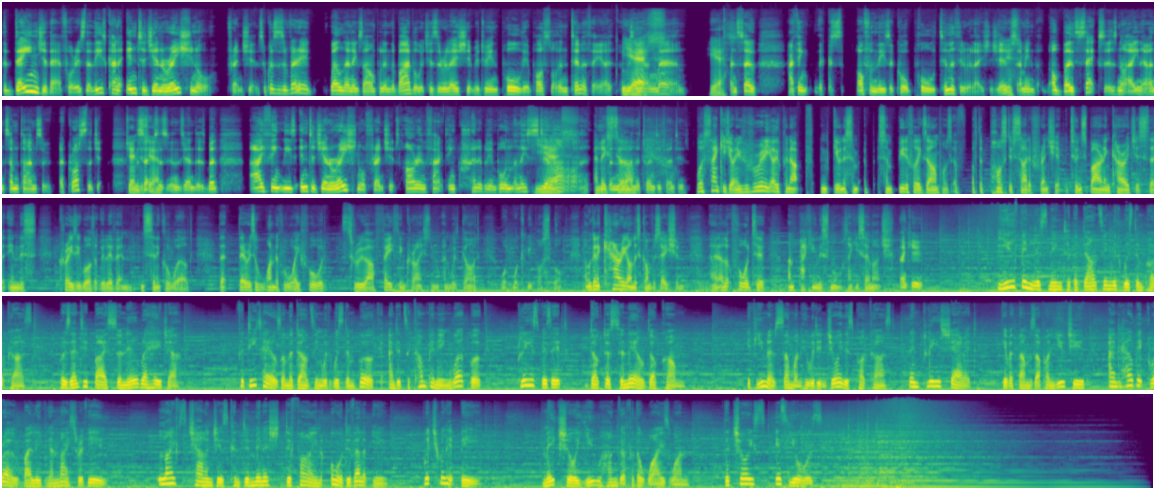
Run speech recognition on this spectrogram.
The danger, therefore, is that these kind of intergenerational friendships, of course, there's a very well-known example in the Bible, which is the relationship between Paul the apostle and Timothy, uh, who was yes. a young man. Yes. And so I think because often these are called Paul Timothy relationships. Yes. I mean, of both sexes, not you know, and sometimes across the, genders, the sexes yeah. and the genders. But I think these intergenerational friendships are in fact incredibly important, and they still yes. are, and even they still now are. in the 2020s. Well, thank you, Johnny. You've really opened up and given us some uh, some beautiful examples of, of the positive side of friendship to inspire and encourage us that in this crazy world that we live in, and cynical world, that there is a wonderful way forward through our faith in Christ and, and with God. What, what can be possible? And we're going to carry on this conversation, and I look forward to unpacking this more. Thank you so much. Thank you. You've been listening to the Dancing with Wisdom podcast, presented by Sunil Raheja. For details on the Dancing with Wisdom book and its accompanying workbook, please visit drsunil.com. If you know someone who would enjoy this podcast, then please share it, give a thumbs up on YouTube, and help it grow by leaving a nice review. Life's challenges can diminish, define, or develop you. Which will it be? Make sure you hunger for the wise one. The choice is yours.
